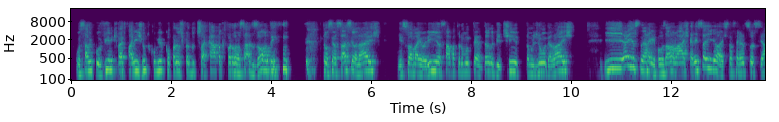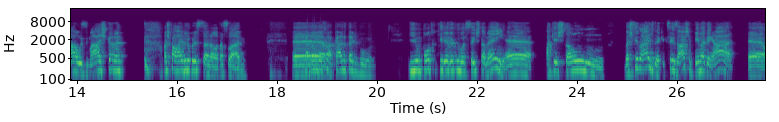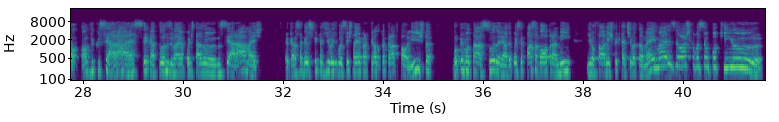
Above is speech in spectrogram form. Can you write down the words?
Um salve pro Vini, que vai falir junto comigo comprando os produtos da capa que foram lançados ontem. Estão sensacionais em sua maioria. Salve pra todo mundo que tá entrando, Vitinho, tamo junto, é nóis. E é isso, né, Raí? Vou usar uma máscara. É isso aí, ó. Distanciamento social, use máscara. Mas pra live não precisa, não, tá suave. É... Cada um da sua casa tá de boa. E um ponto que eu queria ver com vocês também é a questão das finais, né? O que vocês acham? Quem vai ganhar? É óbvio que o Ceará, SC14, vai apostar no, no Ceará, mas eu quero saber as expectativas de vocês também para a final do Campeonato Paulista. Vou perguntar a sua, Daniel, depois você passa a bola para mim e eu falo a minha expectativa também, mas eu acho que eu vou ser um pouquinho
